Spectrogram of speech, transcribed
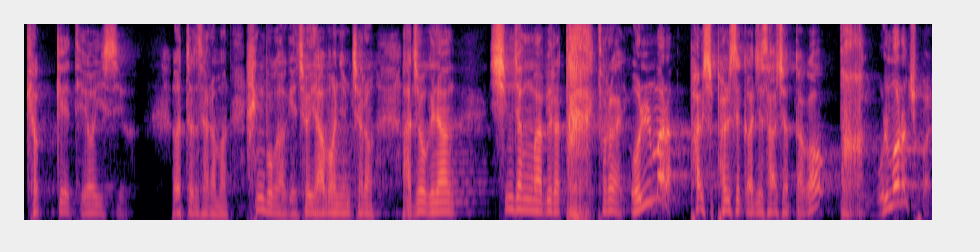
겪게 되어 있어요. 어떤 사람은 행복하게 저희 아버님처럼 아주 그냥 심장마비로 탁 돌아가. 얼마나 88세까지 사셨다고? 탁 얼마나 좋아요.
